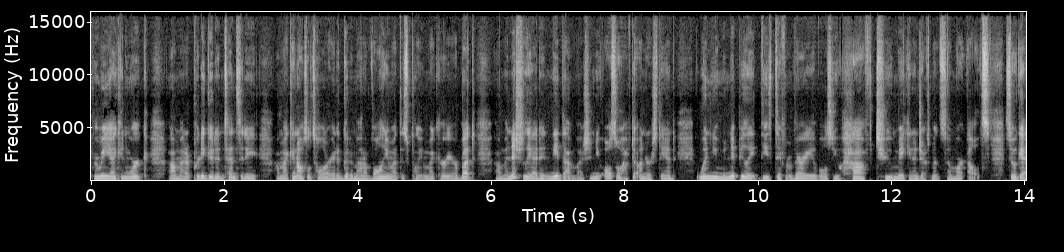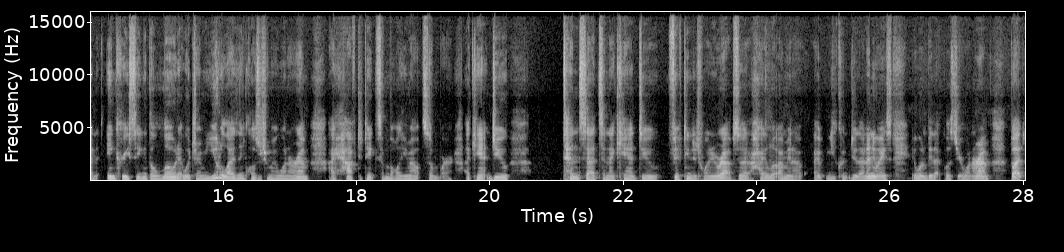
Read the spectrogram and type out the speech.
for me, I can work um, at a pretty good intensity. Um, I can also tolerate a good amount of volume at this point in my career, but um, initially I didn't need that much. And you also have to understand when you manipulate these different variables, you have to make an adjustment somewhere else. So, again, increasing the load at which I'm utilizing closer to my 1RM, I have to take some volume out somewhere. I can't do 10 sets and I can't do 15 to 20 reps. So at high low, I mean, I, I, you couldn't do that anyways. It wouldn't be that close to your 1RM. But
